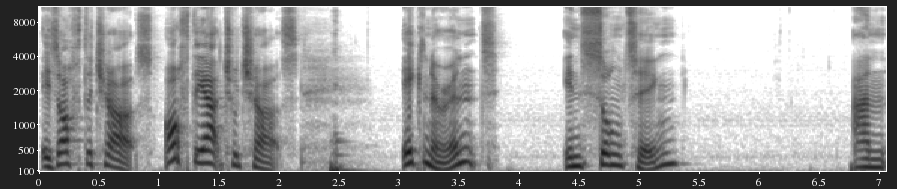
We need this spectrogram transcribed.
is off the charts, off the actual charts. Ignorant, insulting, and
